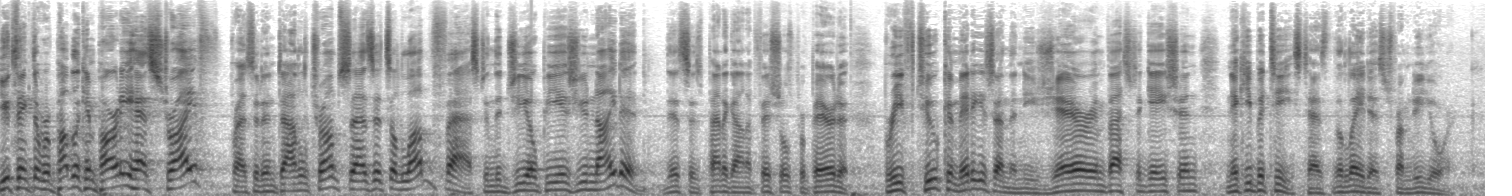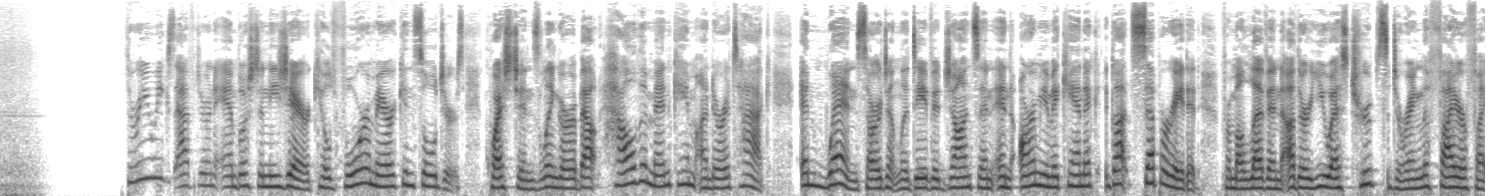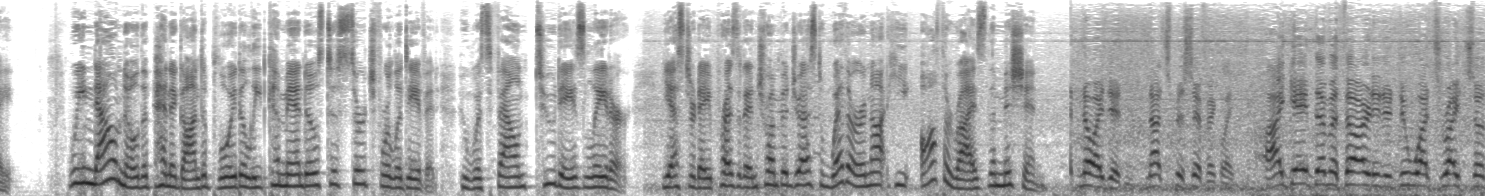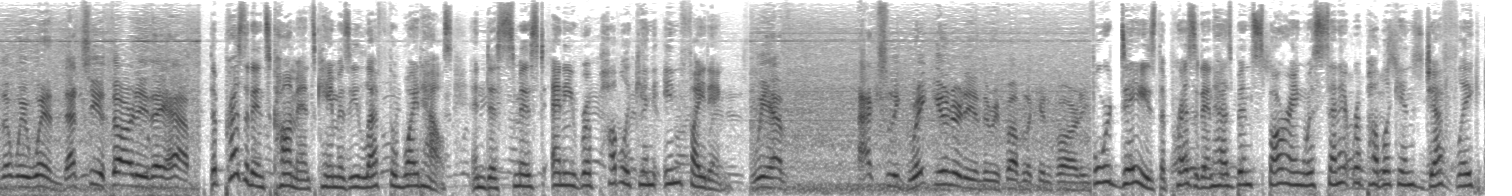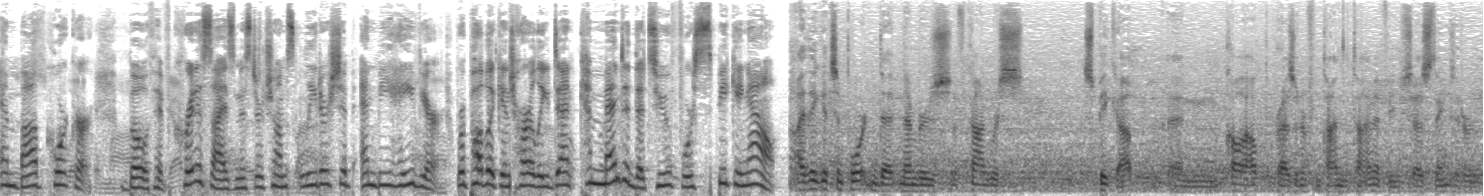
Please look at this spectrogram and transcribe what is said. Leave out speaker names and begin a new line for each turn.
You think the Republican Party has strife? President Donald Trump says it's a love fest and the GOP is united. This as Pentagon officials prepare to brief two committees on the Niger investigation. Nikki Battiste has the latest from New York.
Three weeks after an ambush in Niger killed four American soldiers, questions linger about how the men came under attack and when Sergeant LaDavid Johnson, an Army mechanic, got separated from 11 other U.S. troops during the firefight. We now know the Pentagon deployed elite commandos to search for LaDavid, who was found two days later. Yesterday, President Trump addressed whether or not he authorized the mission.
No, I didn't. Not specifically. I gave them authority to do what's right so that we win. That's the authority they have.
The president's comments came as he left the White House and dismissed any Republican infighting.
We have actually great unity in the Republican Party.
For days, the president has been sparring with Senate Republicans Jeff Flake and Bob Corker. Both have criticized Mr. Trump's leadership and behavior. Republican Charlie Dent commended the two for speaking out.
I think it's important that members of Congress speak up and call out the president from time to time if he says things that are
